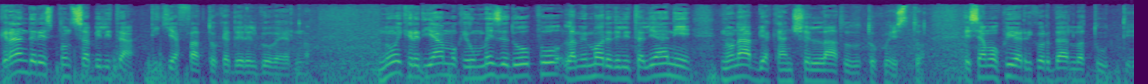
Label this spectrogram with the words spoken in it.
Grande responsabilità di chi ha fatto cadere il governo. Noi crediamo che un mese dopo la memoria degli italiani non abbia cancellato tutto questo e siamo qui a ricordarlo a tutti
